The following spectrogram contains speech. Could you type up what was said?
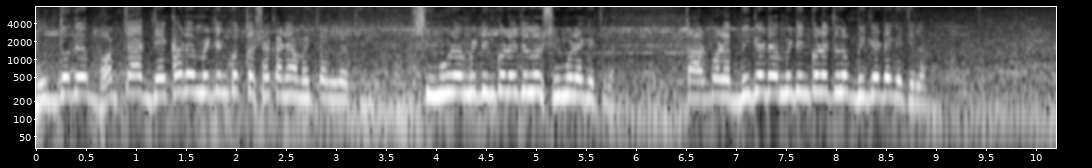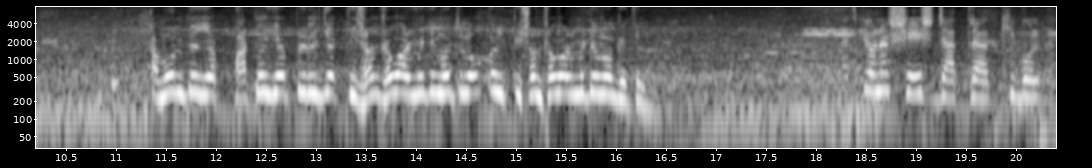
বুদ্ধদেব ভট্টাচার্য যেখানে মিটিং করতো সেখানে আমি চলে গেছি সিঙ্গুরে মিটিং করেছিল সিঙ্গুরে গেছিলাম। তারপরে ব্রিগেডে মিটিং করেছিল ব্রিগেডে গেছিলাম। এমনকি যে পাঁচই এপ্রিল যে কিষাণ সভার মিটিং হয়েছিল ওই কিষাণ সভার মিটিংও গেছিলাম। আজকে ওনার শেষ যাত্রা কি বলবেন?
